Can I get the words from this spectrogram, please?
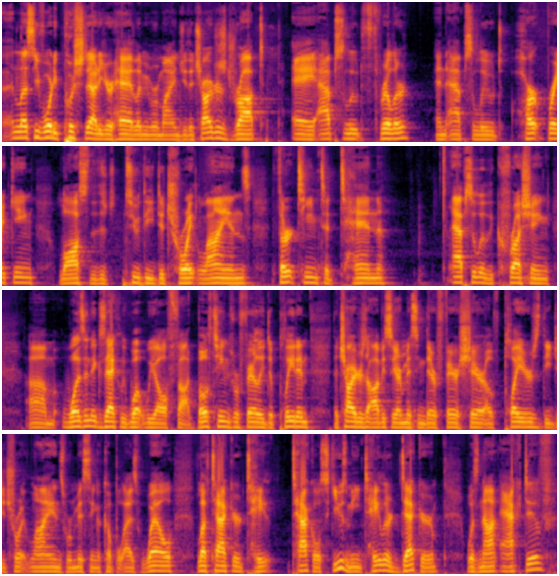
unless you've already pushed it out of your head, let me remind you: the Chargers dropped a absolute thriller, an absolute heartbreaking loss to the Detroit Lions, 13 to 10, absolutely crushing. Um, wasn't exactly what we all thought. Both teams were fairly depleted. The Chargers obviously are missing their fair share of players. The Detroit Lions were missing a couple as well. Left tackle tackle, excuse me, Taylor Decker was not active.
